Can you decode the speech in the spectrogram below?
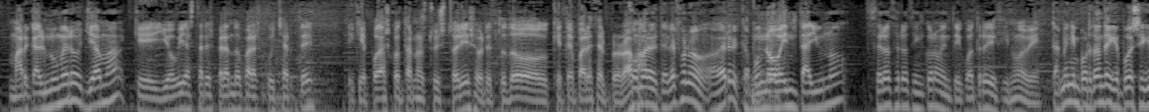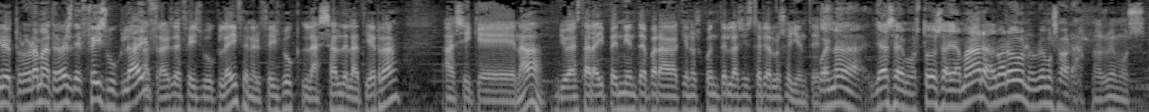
Marca el número, llama, que yo voy a estar esperando para escucharte y que puedas contarnos tu historia y sobre todo qué te parece el programa. ¿Cómo era el teléfono? A ver, Capón. 910059419. También importante que puedes seguir el programa a través de Facebook Live. A través de Facebook Live, en el Facebook La Sal de la Tierra Así que nada, yo voy a estar ahí pendiente para que nos cuenten las historias los oyentes. Pues nada, ya sabemos, todos a llamar. Álvaro, nos vemos ahora. Nos vemos.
